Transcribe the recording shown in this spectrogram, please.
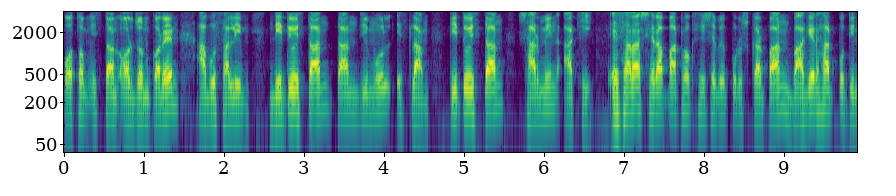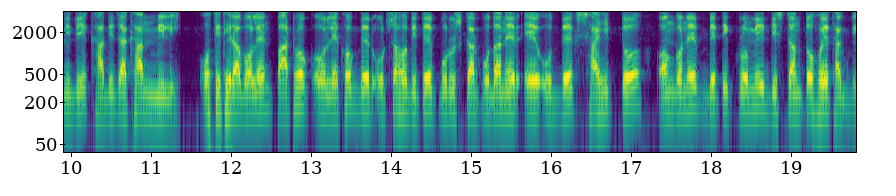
প্রথম স্থান অর্জন করেন আবু সালিম, দ্বিতীয় স্থান তানজিমুল ইসলাম, তৃতীয় স্থান শারমিন আখি। এছাড়া সেরা পাঠক হিসেবে পুরস্কার পান বাগেরহাট প্রতিনিধি খাদিজা খান মিলি। অতিথিরা বলেন, পাঠক ও লেখকদের উৎসাহ দিতে পুরস্কার প্রদানের এ উদ্যোগ সাহিত্য অঙ্গনের ব্যতিক্রমী দৃষ্টান্ত হয়ে থাকবে।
